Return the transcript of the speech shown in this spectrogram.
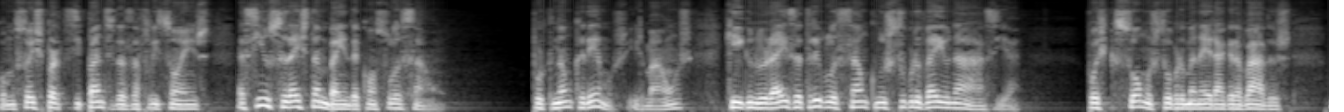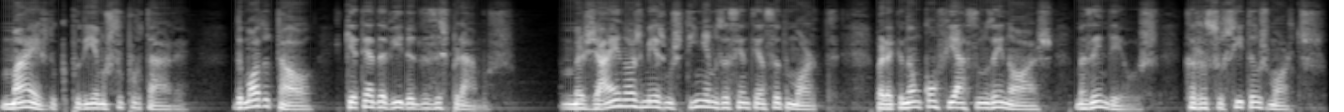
como sois participantes das aflições, assim o sereis também da consolação. Porque não queremos, irmãos, que ignoreis a tribulação que nos sobreveio na Ásia, pois que somos sobremaneira agravados mais do que podíamos suportar, de modo tal que até da vida desesperamos. Mas já em nós mesmos tínhamos a sentença de morte, para que não confiássemos em nós, mas em Deus, que ressuscita os mortos,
